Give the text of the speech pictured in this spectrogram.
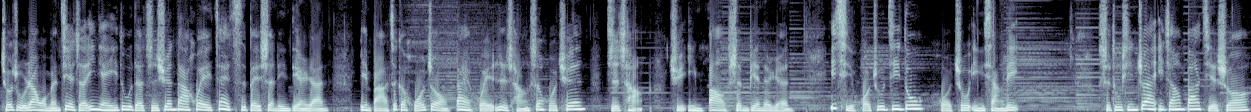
求主让我们借着一年一度的直宣大会，再次被圣灵点燃，并把这个火种带回日常生活圈、职场，去引爆身边的人，一起活出基督，活出影响力。使徒行传一章八节说。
